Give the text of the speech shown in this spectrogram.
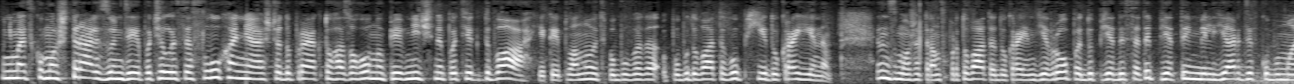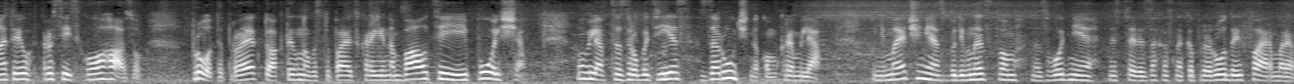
У німецькому Штральзунді почалися слухання щодо проекту газогону Північний потік 2 який планують побудувати в обхід України. Він зможе транспортувати до країн Європи до 55 мільярдів кубометрів російського газу. Проти проекту активно виступають країна Балтії і Польща. Мовляв, це зробить ЄС заручником Кремля. У Німеччині з будівництвом не згодні місцеві захисники природи і фермери.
